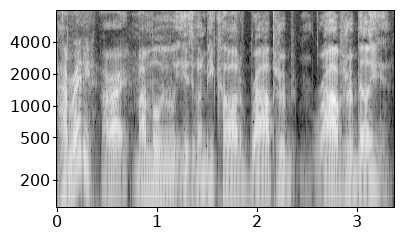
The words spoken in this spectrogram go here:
I'm ready. All right. My movie is going to be called Rob's Rob's Rebellion.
